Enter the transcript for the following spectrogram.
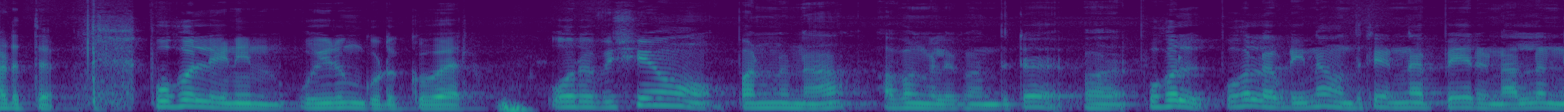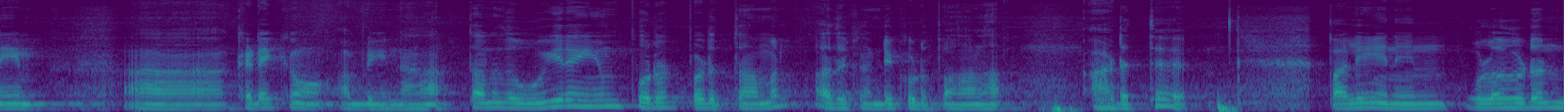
அடுத்து புகழ் எனின் உயிரும் கொடுக்குவர். ஒரு விஷயம் பண்ணுனா அவங்களுக்கு வந்துட்டு புகழ் புகழ் அப்படின்னா வந்துட்டு என்ன பேர் நல்ல நேம் கிடைக்கும் அப்படின்னா தனது உயிரையும் பொருட்படுத்தாமல் அது கண்டி கொடுப்பாங்களாம். அடுத்து பழியனின் உலகுடன்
